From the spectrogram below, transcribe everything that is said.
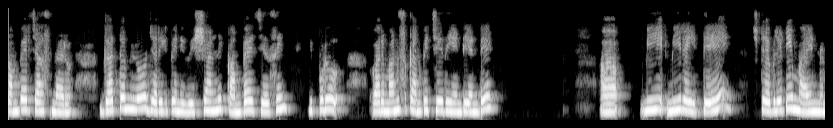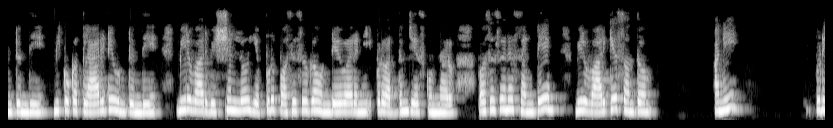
కంపేర్ చేస్తున్నారు. గతంలో జరిగిపోయిన విషయాల్ని కంపేర్ చేసి ఇప్పుడు వారి మనసు కనిపించేది ఏంటి అంటే మీ మీరైతే స్టెబిలిటీ మైండ్ ఉంటుంది. మీకొక క్లారిటీ ఉంటుంది. మీరు వారి విషయంలో ఎప్పుడు పొసెసివ్‌గా ఉండేవారని ఇప్పుడు అర్థం చేసుకున్నారు పొసెసివ్‌నెస్ అంటే మీరు వారికే సొంతం అని ఇప్పుడు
